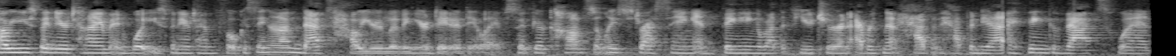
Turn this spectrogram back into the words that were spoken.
how you spend your time and what you spend your time focusing on, that's how you're living your day-to-day -day life. So if you're constantly stressing and thinking about the future and everything that hasn't happened yet, I think that's when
